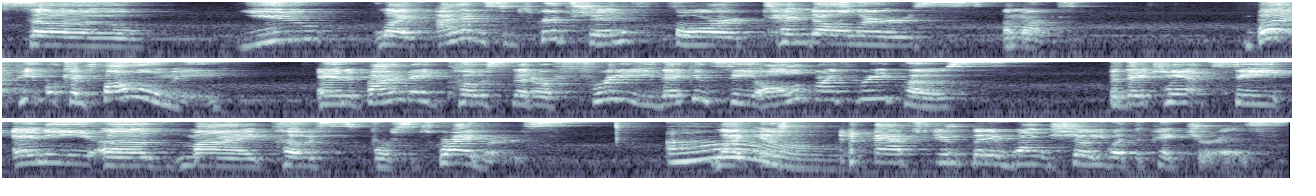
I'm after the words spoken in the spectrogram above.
So you like I have a subscription for ten dollars a month, but people can follow me, and if I make posts that are free, they can see all of my free posts, but they can't see any of my posts for subscribers. Oh. Like it'll show caption, but it won't show you what the picture is.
